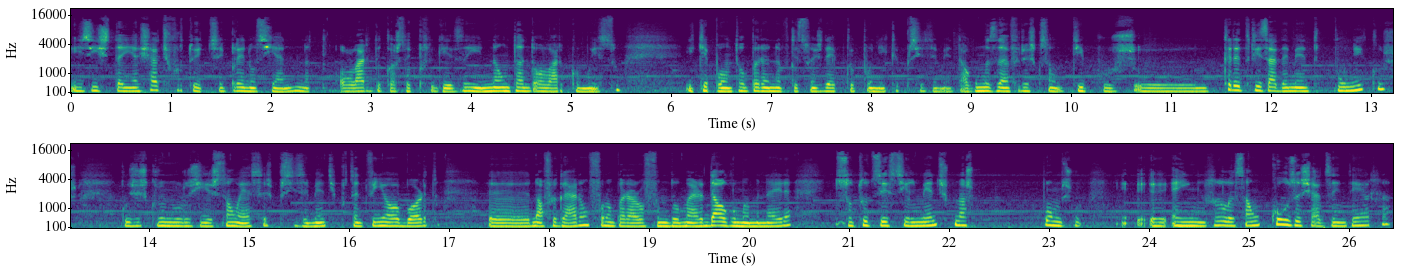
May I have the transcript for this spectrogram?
existem achados fortuitos em pleno oceano, ao largo da costa portuguesa, e não tanto ao largo como isso, e que apontam para navegações da época púnica, precisamente. Algumas ânforas que são tipos eh, caracterizadamente púnicos, cujas cronologias são essas, precisamente, e portanto vinham a bordo, eh, naufragaram, foram parar ao fundo do mar de alguma maneira. São todos esses elementos que nós pomos eh, em relação com os achados em terra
